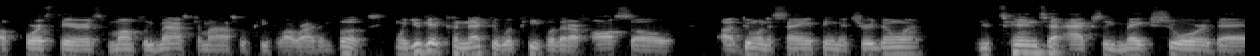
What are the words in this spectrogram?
Of course, there's monthly masterminds where people are writing books. When you get connected with people that are also uh, doing the same thing that you're doing, you tend to actually make sure that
